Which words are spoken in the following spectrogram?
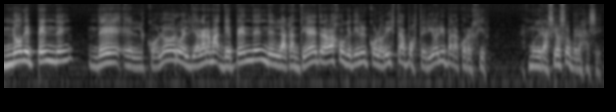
no dependen del color o el diagrama, dependen de la cantidad de trabajo que tiene el colorista a posteriori para corregir. Es muy gracioso, pero es así.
